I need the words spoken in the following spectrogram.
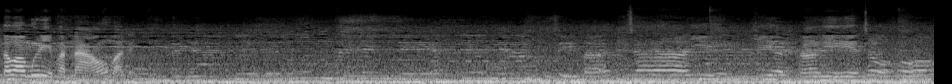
แต่ว่ามื้อนี้ผันหนาวบัดเนี้สิตัดใจเขียนให้เจ้าของ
